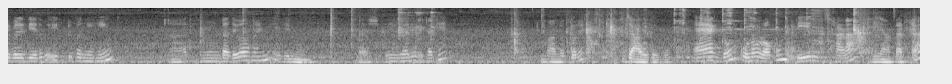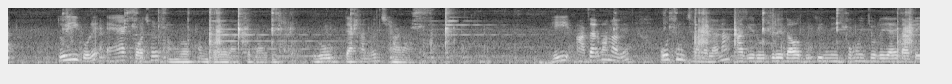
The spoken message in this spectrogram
এবারে দিয়ে দেবো একটুখানি হিং। আর নুনটা দেওয়া হয়নি, এই যে নুন। ব্যাস, এইবারে এটাকে ভালো করে জাল দেবো। একদম কোনো রকম তেল ছাড়া এই আচারটা তৈরি করে এক বছর সংরক্ষণ করে রাখতে পারবে। রোদ দেখানো ছাড়া। এই আচার বানালে প্রচুর ঝামেলা না? আগে রোদ্রে দাও দু তিন দিন সময় চলে যায় তাতে।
